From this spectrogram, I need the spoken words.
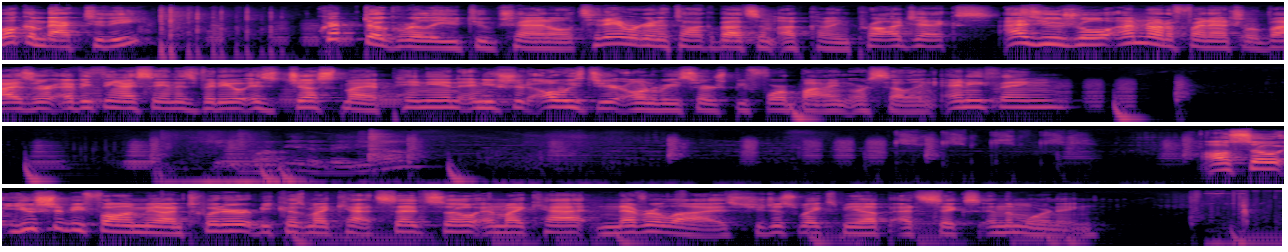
Welcome back to the Crypto Gorilla YouTube channel. Today we're going to talk about some upcoming projects. As usual, I'm not a financial advisor. Everything I say in this video is just my opinion and you should always do your own research before buying or selling anything. Also, you should be following me on Twitter because my cat said so and my cat never lies. She just wakes me up at 6 in the morning.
